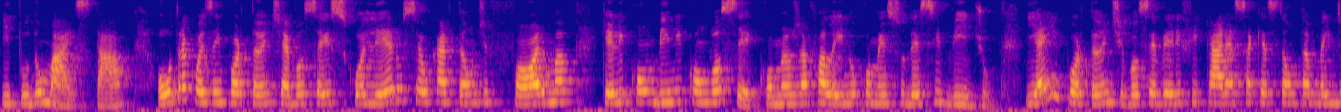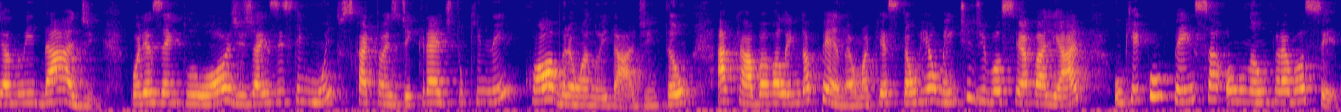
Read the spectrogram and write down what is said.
e tudo mais, tá? Outra coisa importante é você escolher o seu cartão de forma que ele combine com você, como eu já falei no começo desse vídeo. E é importante você verificar essa questão também de anuidade. Por exemplo, hoje já existem muitos cartões de crédito que nem cobram anuidade, então acaba valendo a pena. É uma questão realmente de você avaliar o que compensa ou não para você.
